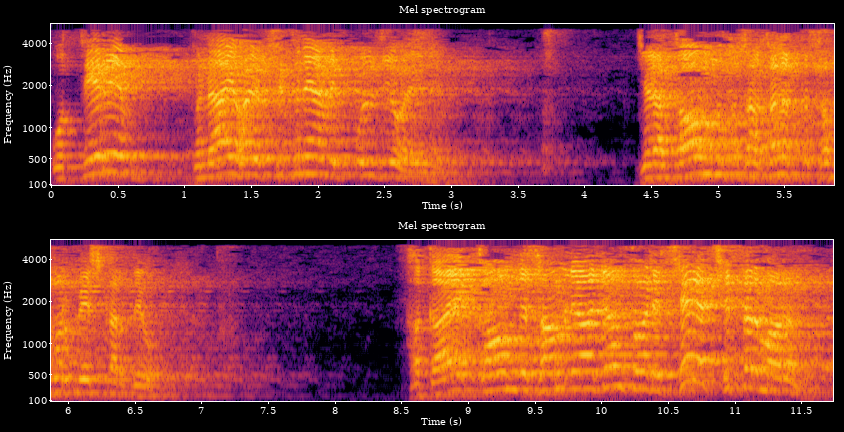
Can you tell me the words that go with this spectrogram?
وہ تیرے بنائے ہوئے فتنیا میں الجھے ہوئے ہیں جڑا قوم تصا غلط تصور پیش کر دیو حقائق قوم کے سامنے آ جان تو سر چھتر مارن۔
